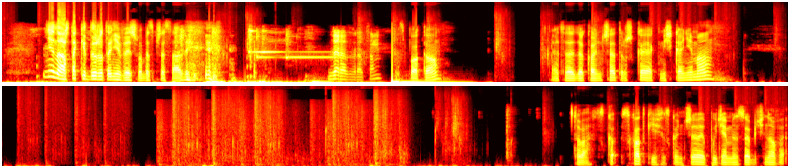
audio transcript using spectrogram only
Nie no, aż takie dużo to nie wyszło, bez przesady. Zaraz wracam. Spoko. Ja tutaj dokończę troszkę, jak miśka nie ma. Dobra, schodki się skończyły, pójdziemy zrobić nowe.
